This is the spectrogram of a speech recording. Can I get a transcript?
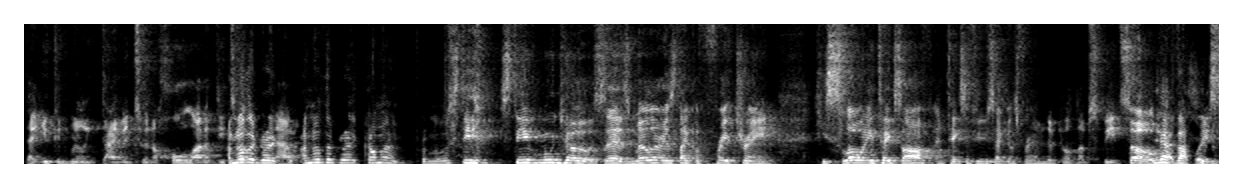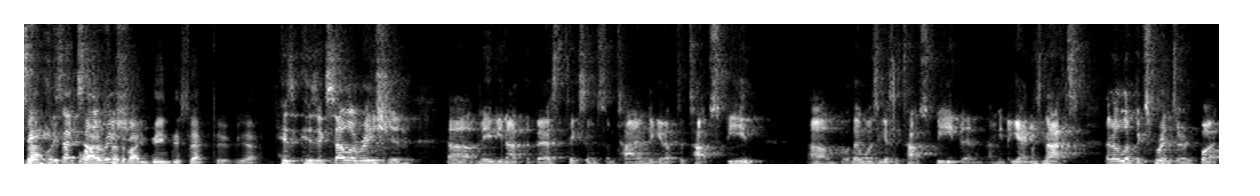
that you could really dive into in a whole lot of detail. Another great, now, another great comment from the listener. Steve Steve Munoz says Miller is like a freight train. He's slow when he takes off, and takes a few seconds for him to build up speed. So yeah, that's exactly that's why I said about him being deceptive. Yeah, his his acceleration uh, maybe not the best. Takes him some time to get up to top speed. Um, but then once he gets to top speed, then I mean, again, he's not an Olympic sprinter, but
